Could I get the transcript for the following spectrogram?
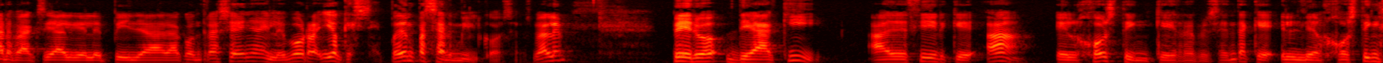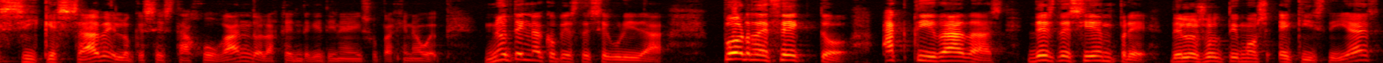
Starbucks y alguien le pilla la contraseña y le borra, yo qué sé, pueden pasar mil cosas, ¿vale? Pero de aquí a decir que, ah, el hosting que representa que el del hosting sí que sabe lo que se está jugando la gente que tiene ahí su página web. No tenga copias de seguridad por defecto activadas desde siempre de los últimos X días.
